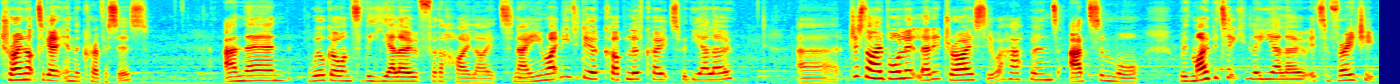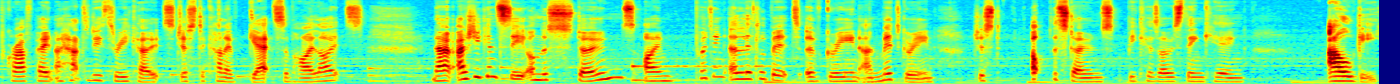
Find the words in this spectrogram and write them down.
Try not to get it in the crevices. And then we'll go on to the yellow for the highlights. Now you might need to do a couple of coats with yellow. Uh, just eyeball it, let it dry, see what happens, add some more. With my particular yellow, it's a very cheap craft paint. I had to do three coats just to kind of get some highlights. Now, as you can see on the stones, I'm putting a little bit of green and mid-green just up the stones because I was thinking algae.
